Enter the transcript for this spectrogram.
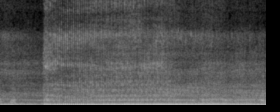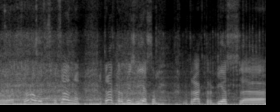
Ось ще. Хорош. То робиться спеціально. А трактор без веса. Трактор без. Е...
